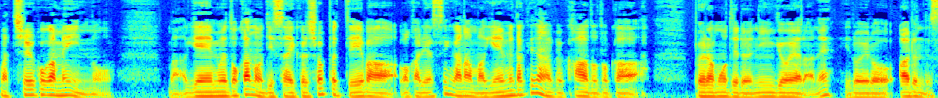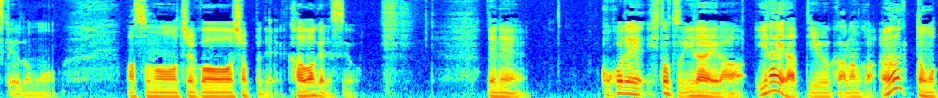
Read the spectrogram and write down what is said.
まあ中古がメインの、まあゲームとかのリサイクルショップって言えば分かりやすいかな。まあゲームだけじゃなくカードとか、プラモデル、人形やらね、いろいろあるんですけれども、まあその中古ショップで買うわけですよ。でね、ここで一つイライラ、イライラっていうかなんか、うんって思っ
